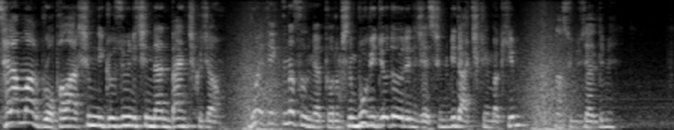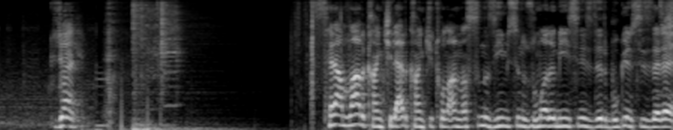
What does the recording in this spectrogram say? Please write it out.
Selamlar bropalar. Şimdi gözümün içinden ben çıkacağım. Bu efekti nasıl mı yapıyorum? Şimdi bu videoda öğreneceğiz. Şimdi bir daha çıkayım bakayım. Nasıl güzel değil mi? Güzel. Selamlar kankiler, kankitolar nasılsınız, iyi misiniz? Umarım iyisinizdir. Bugün sizlere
